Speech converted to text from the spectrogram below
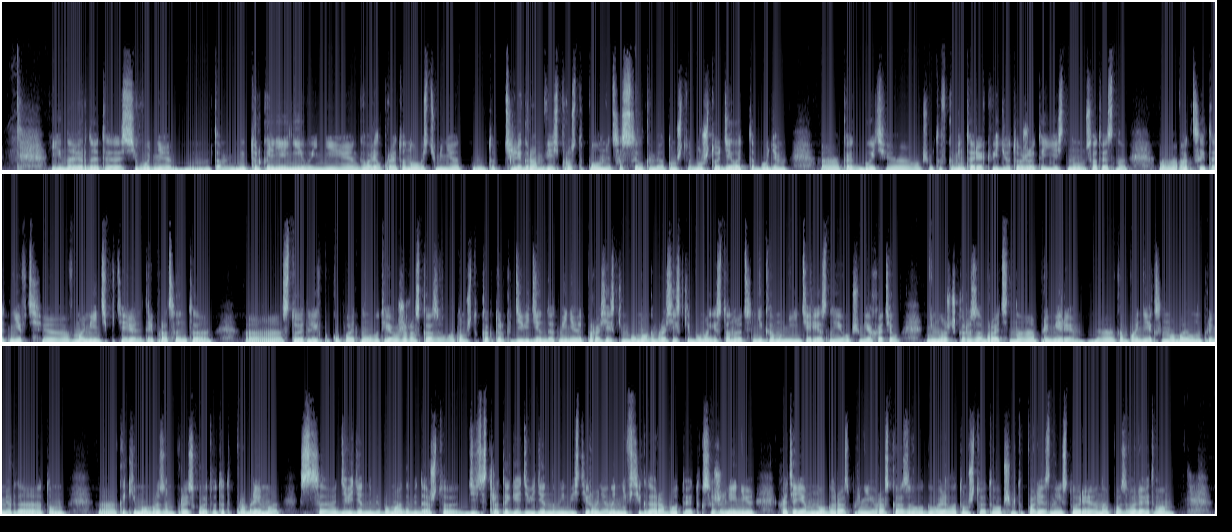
И, наверное, это сегодня там не только ленивый не говорил про эту новость. У меня тут Телеграм весь просто полнится ссылками о том, что ну что делать-то будем, а, как быть. В общем-то, в комментариях к видео тоже это есть. Ну, соответственно, акции Татнефть в моменте потеряли 3%. А, стоит ли их покупать? Ну, вот я уже рассказывал о том, что как только дивиденды отменяют по российским бумагам, российские бумаги становятся никому не интересны. И, в общем, я хотел немножечко разобрать на примере а, компании ExxonMobil, например, да, о том, а, каким образом происходит вот эта проблема с дивидендными бумагами, да, что стратегия дивидендного инвестирования, она не всегда работает, к сожалению. Хотя я много раз про нее рассказывал, говорил о том, что это, в общем-то, полезная история, она позволяет вам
